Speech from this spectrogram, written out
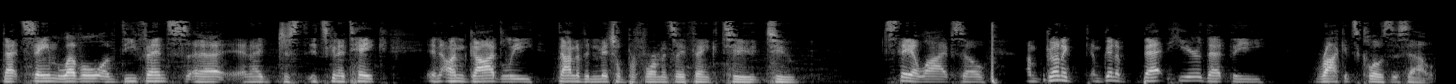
that same level of defense. Uh, and I just, it's to take an ungodly Donovan Mitchell performance, I think, to, to stay alive. So I'm gonna, I'm gonna bet here that the Rockets close this out.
